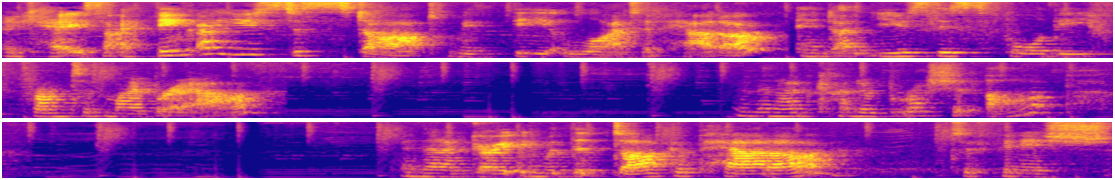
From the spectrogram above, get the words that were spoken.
Okay, so I think I used to start with the lighter powder and I'd use this for the front of my brow. And then I'd kind of brush it up. And then I'd go in with the darker powder to finish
